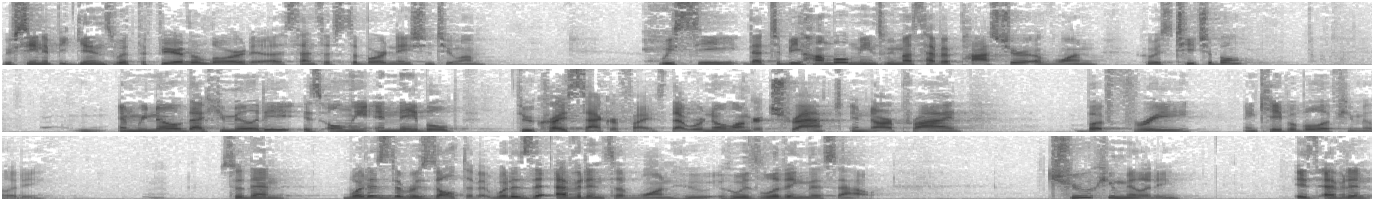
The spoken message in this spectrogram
We've seen it begins with the fear of the Lord, a sense of subordination to Him. We see that to be humble means we must have a posture of one who is teachable. And we know that humility is only enabled through Christ's sacrifice, that we're no longer trapped in our pride, but free and capable of humility. So then, what is the result of it? What is the evidence of one who, who is living this out? True humility is evident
